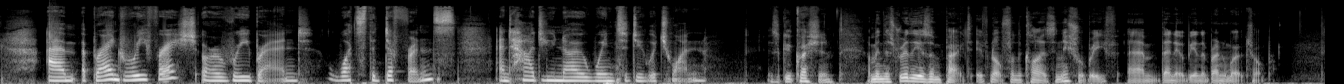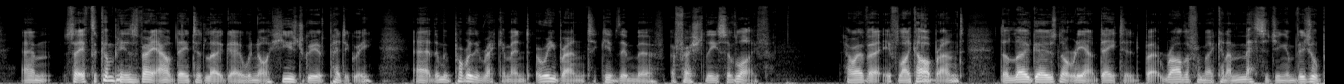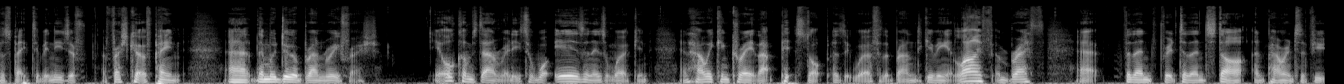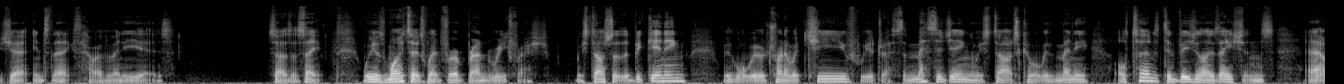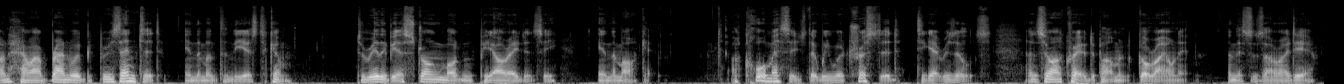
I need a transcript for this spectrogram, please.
Um, a brand refresh or a rebrand, what's the difference, and how do you know when to do which one? It's a good question. I mean, this really is unpacked, if not from the client's initial brief, um, then it'll be in the brand workshop. Um, so if the company has a very outdated logo with not a huge degree of pedigree, uh, then we probably recommend a rebrand to give them a, a, fresh lease of life. However, if like our brand, the logo is not really outdated, but rather from a kind of messaging and visual perspective, it needs a, a fresh coat of paint, uh, then we'll do a brand refresh. It all comes down really to what is and isn't working, and how we can create that pit stop, as it were, for the brand, giving it life and breath uh, for then for it to then start and power into the future into the next however many years. So as I say, we as White Oaks went for a brand refresh. We started at the beginning with what we were trying to achieve, we addressed the messaging, and we started to come up with many alternative visualizations uh, on how our brand would be presented in the month and the years to come. To really be a strong modern PR agency in the market. A core message that we were trusted to get results, and so our creative department got right on it, and this was our idea.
